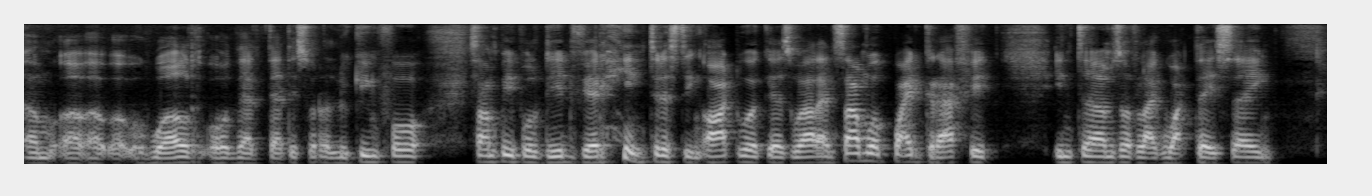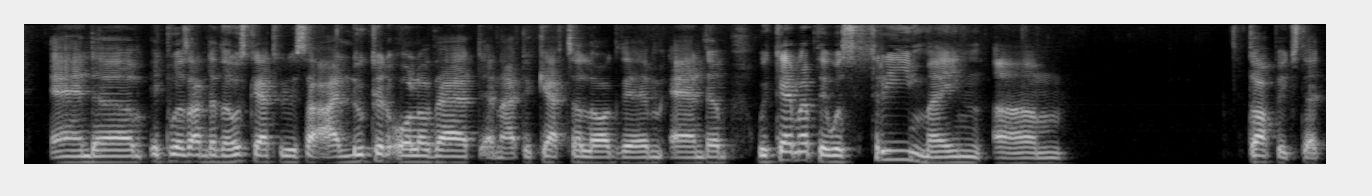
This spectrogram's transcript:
um, a, world or that, that they're sort of looking for. Some people did very interesting artwork as well, and some were quite graphic in terms of like what they're saying. And um, it was under those categories. So I looked at all of that and I had to catalog them. And um, we came up, there was three main um, topics that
